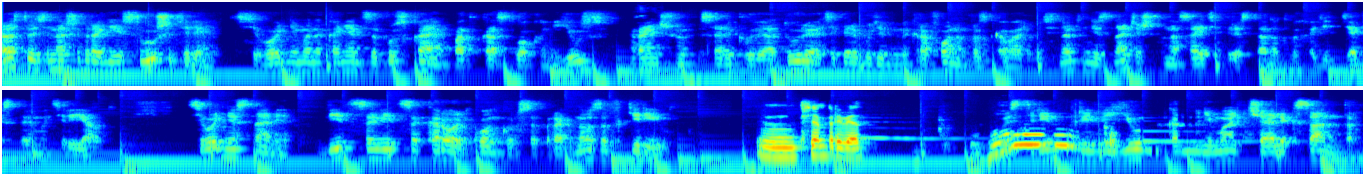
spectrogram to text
Здравствуйте, наши дорогие слушатели! Сегодня мы наконец запускаем подкаст Local News. Раньше мы писали клавиатуры, а теперь будем микрофоном разговаривать. Но это не значит, что на сайте перестанут выходить текстовые материалы. Сегодня с нами вице-вице-король конкурса прогнозов Кирилл. Всем привет. Мастерин превью накануне матча Александр.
